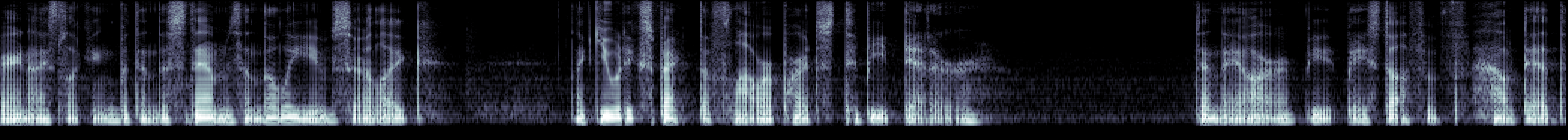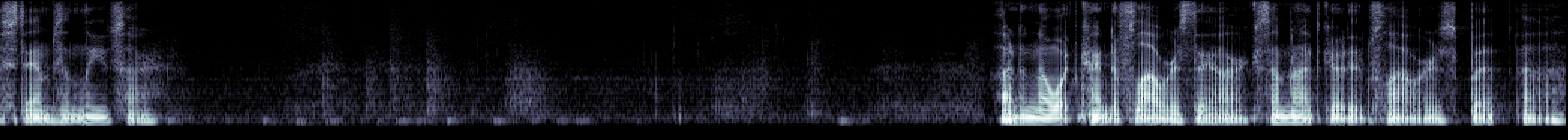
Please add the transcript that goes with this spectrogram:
very nice looking. But then the stems and the leaves are like, like you would expect the flower parts to be deader than they are, based off of how dead the stems and leaves are. I don't know what kind of flowers they are because I'm not good at flowers, but uh,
